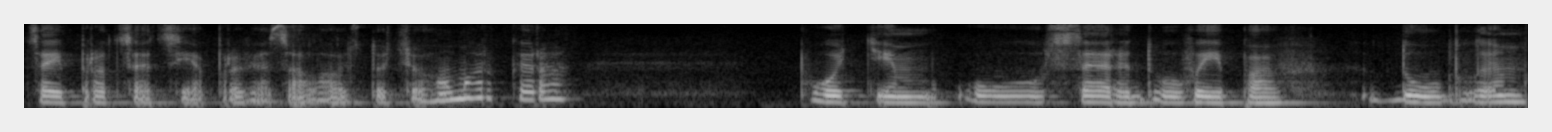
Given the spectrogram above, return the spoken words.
цей процес я пров'язала ось до цього маркера. Потім у середу випав дублем,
